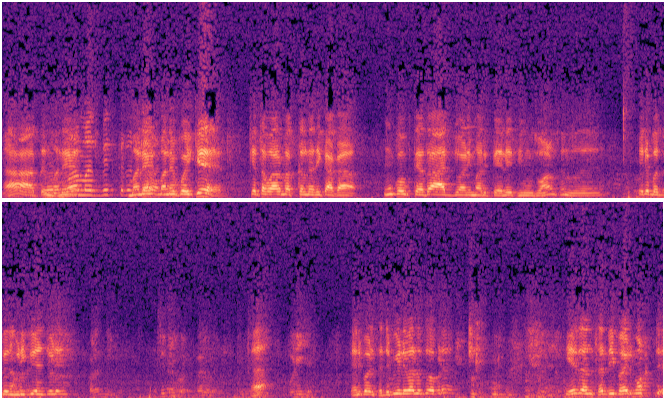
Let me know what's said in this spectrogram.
હા તે મને મને મને કોઈ કે કે તમારામાં અક્કલ નથી કાકા. હું કહું ત્યાં તો આજ જાણી મારી પહેલેથી હું જાણું છું ને એટલે બધું ઉડી ગયું જોડે? હા? એની પાસે સર્ટિફિકેટ લેવાનું હતું આપણે? એ જ અનસર્ટિફાઈડ મોટ છે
